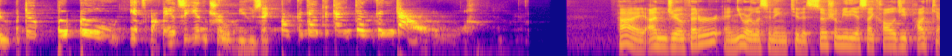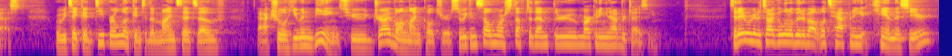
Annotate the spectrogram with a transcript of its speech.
It's my fancy intro music. Hi, I'm Joe Federer, and you are listening to the Social Media Psychology Podcast, where we take a deeper look into the mindsets of actual human beings who drive online culture so we can sell more stuff to them through marketing and advertising. Today, we're going to talk a little bit about what's happening at Cannes this year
